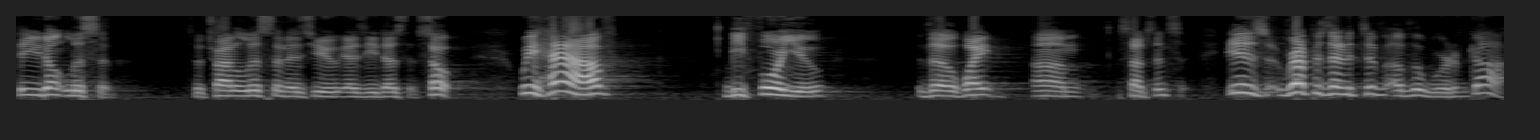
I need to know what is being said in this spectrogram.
that you don't listen. So, try to listen as, you, as he does this. So, we have before you the white um, substance is representative of the Word of God.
